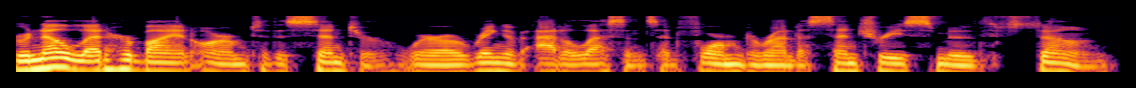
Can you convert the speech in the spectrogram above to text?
Grinnell led her by an arm to the center where a ring of adolescents had formed around a centuries smoothed stone.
